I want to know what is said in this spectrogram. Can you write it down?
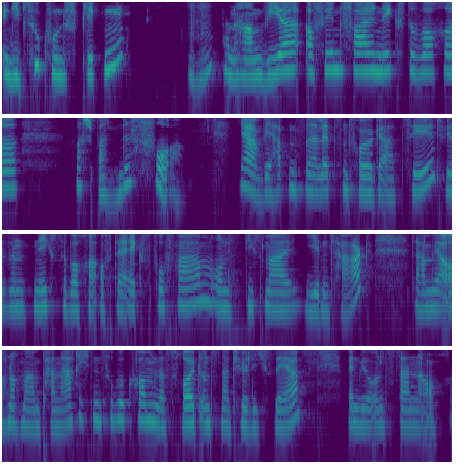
in die Zukunft blicken, mhm. dann haben wir auf jeden Fall nächste Woche was Spannendes vor. Ja, wir hatten es in der letzten Folge erzählt. Wir sind nächste Woche auf der Expo Farm und diesmal jeden Tag. Da haben wir auch noch mal ein paar Nachrichten zu bekommen. Das freut uns natürlich sehr, wenn wir uns dann auch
